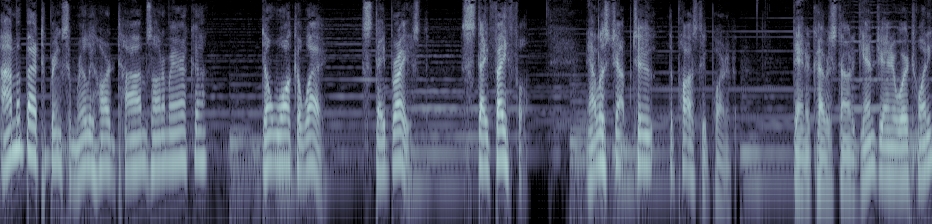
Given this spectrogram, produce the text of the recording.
I'm about to bring some really hard times on America. Don't walk away. Stay braced. Stay faithful. Now let's jump to the positive part of it. Daniel Coverstone again, January 20,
